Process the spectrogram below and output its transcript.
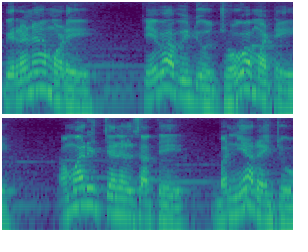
પ્રેરણા મળે તેવા વીડિયો જોવા માટે અમારી ચેનલ સાથે બન્યા રહેજો.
